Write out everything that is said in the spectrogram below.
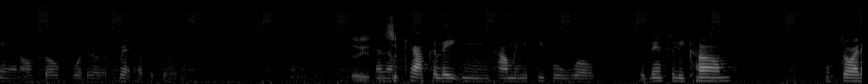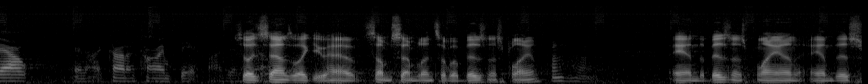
and also for the rent of the building. So And is I'm calculating how many people will eventually come and start out, and I kind of timed that by that. So it sounds like you have some semblance of a business plan, hmm and the business plan and this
